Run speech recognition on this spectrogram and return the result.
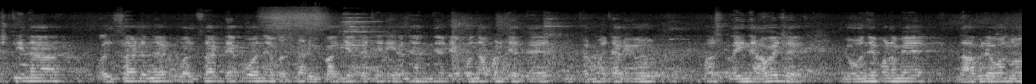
એસટીના વલસાડ અને વલસાડ ડેપો અને વલસાડ વિભાગીય કચેરી અને અન્ય ડેપોના પણ જે તે કર્મચારીઓ બસ લઈને આવે છે તેઓને પણ અમે લાભ લેવાનો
